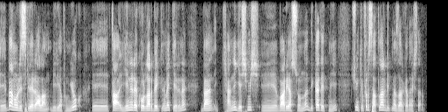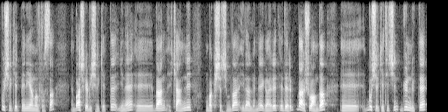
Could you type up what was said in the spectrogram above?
E, ben o riskleri alan bir yapım yok. E, yeni rekorlar beklemek yerine ben kendi geçmiş varyasyonuna dikkat etmeyi. Çünkü fırsatlar bitmez arkadaşlar. Bu şirket beni yanıltırsa başka bir şirkette yine ben kendi bakış açımda ilerlemeye gayret ederim. Ben şu anda bu şirket için günlükte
